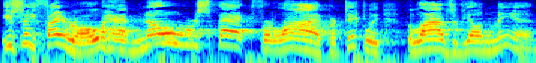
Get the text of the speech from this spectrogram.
You see, Pharaoh had no respect for life, particularly the lives of young men.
